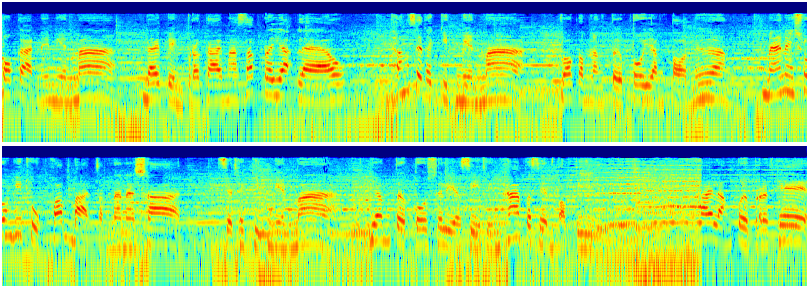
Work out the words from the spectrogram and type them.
โอกาสในเมียนมาได้เปล่งประกายมาสักระยะแล้ว ทั้งเศรษฐกิจเมียนมาก็กำลังเติบโตอย่างต่อเนื่อง แม้ในช่วงที่ถูกคว่ำบาตรจากนานาชาติ เศรษฐกิจเมียนมายังเติบโตเฉลี่ย 4-5%ต่อปี หลังเปิดประเทศ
